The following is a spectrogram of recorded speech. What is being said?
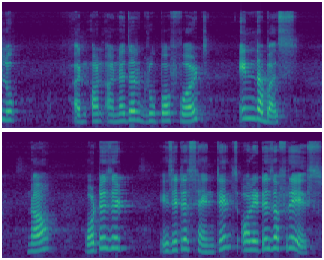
look on, on another group of words in the bus now what is it is it a sentence or it is a phrase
